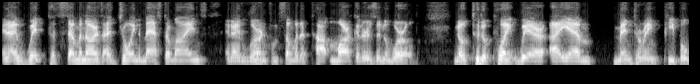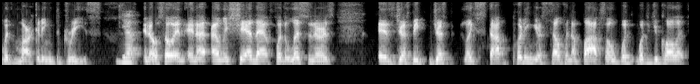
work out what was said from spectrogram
and i went to seminars. I joined masterminds and i learned from some of the top marketers in the world you know, to the point where I am mentoring people with marketing degrees. Yeah. You know, so and, and I only share that for the listeners is just be just like stop putting yourself in a box. So what what did you call it?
